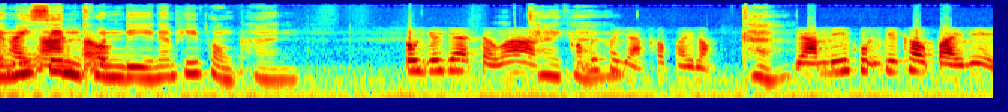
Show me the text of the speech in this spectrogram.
ยังไม่ค่อให้สิ้นงาเขาคนดีนะพี่ผ่องพันธุ์ต้องเยอะแยะ แต่ว่าใช่ค่ะเขาไม่ค่อยอยากเข้าไปหรอกค่ะยามนี้คนที่เข้าไปนี่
